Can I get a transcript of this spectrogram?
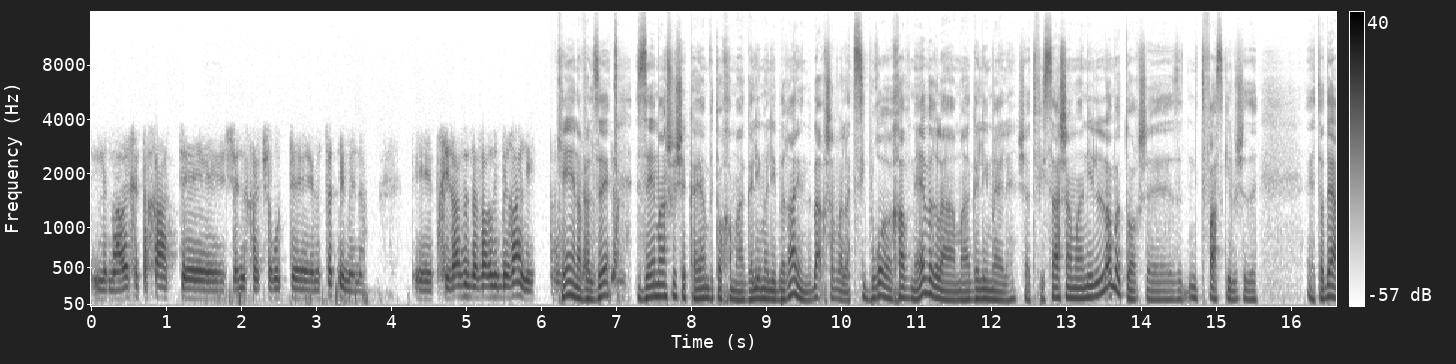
למערכת אחת שאין לך אפשרות לצאת ממנה. בחירה זה דבר ליברלי. כן, אבל זה, זה משהו שקיים בתוך המעגלים הליברליים. אני מדבר עכשיו על הציבור הרחב מעבר למעגלים האלה, שהתפיסה שם, אני לא בטוח שזה נתפס כאילו שזה, אתה יודע,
